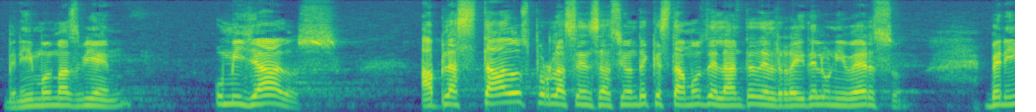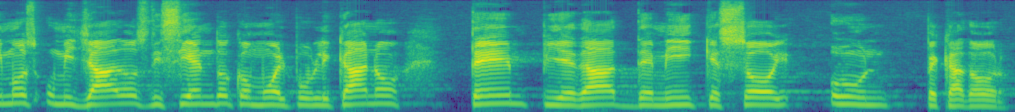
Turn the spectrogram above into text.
Venimos más bien humillados, aplastados por la sensación de que estamos delante del Rey del universo. Venimos humillados diciendo como el publicano, ten piedad de mí que soy un pecador.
